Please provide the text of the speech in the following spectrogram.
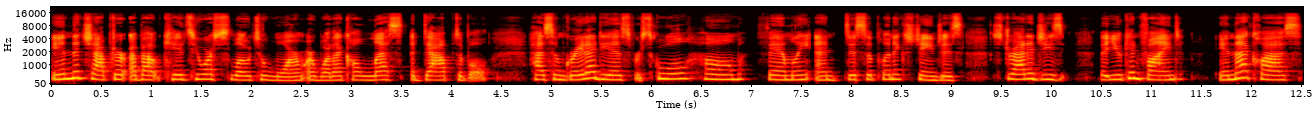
in the chapter about kids who are slow to warm or what I call less adaptable. Has some great ideas for school, home, family, and discipline exchanges, strategies that you can find in that class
